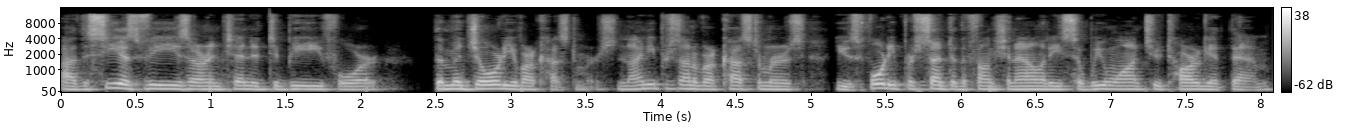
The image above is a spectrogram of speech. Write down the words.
Uh, the CSVs are intended to be for the majority of our customers. 90% of our customers use 40% of the functionality, so we want to target them.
